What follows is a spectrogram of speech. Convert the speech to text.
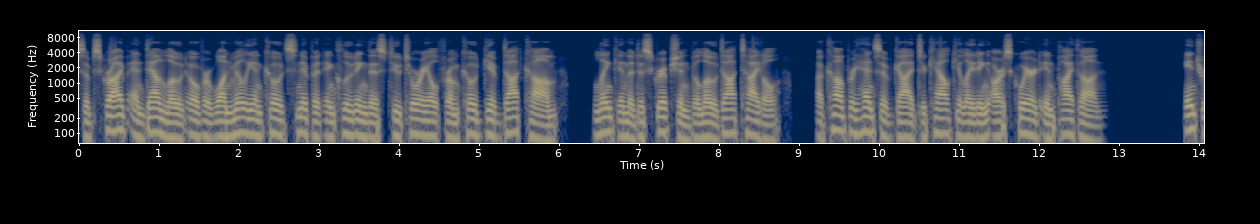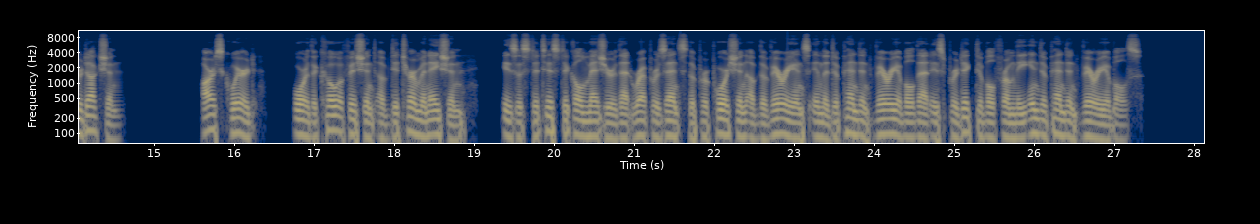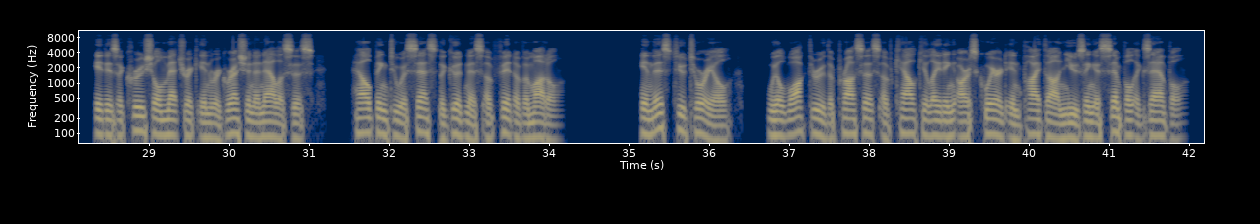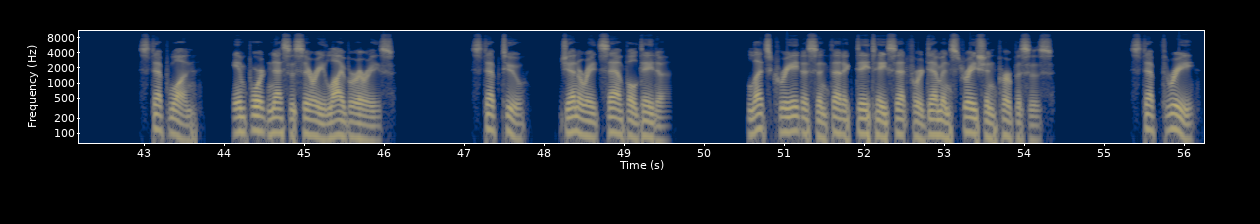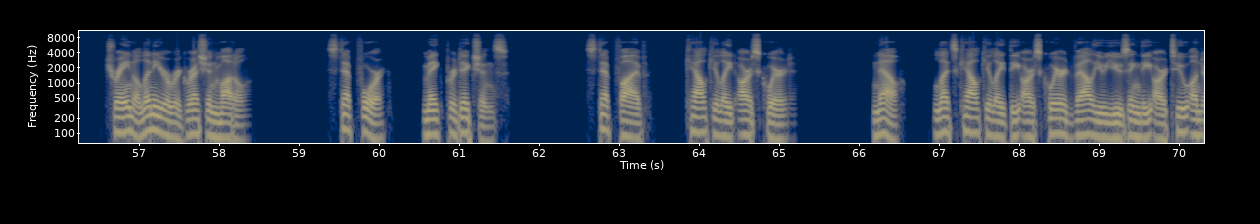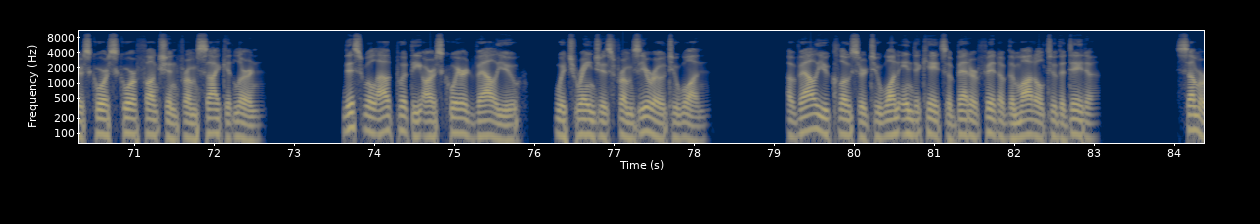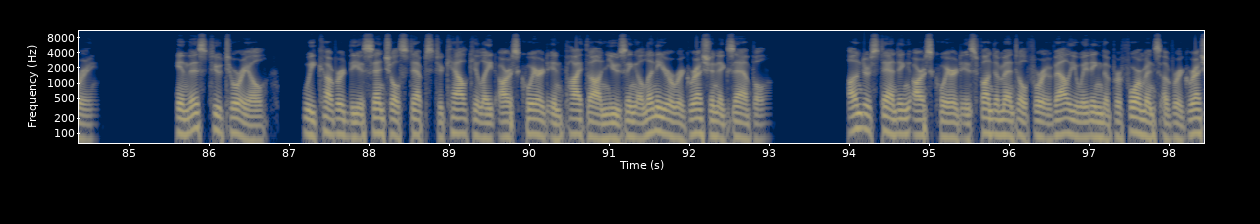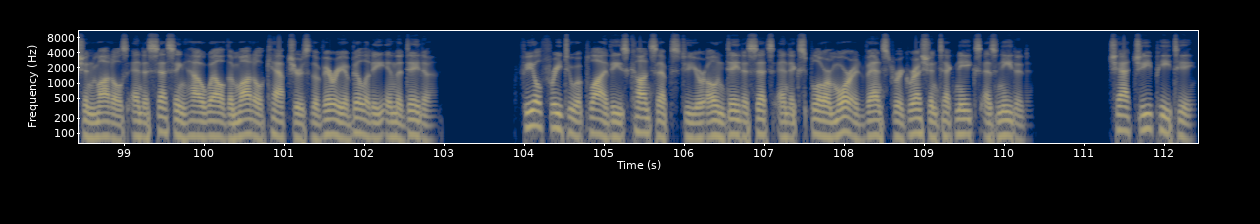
Subscribe and download over 1 million code snippet including this tutorial from codegive.com, link in the description below. Title, A Comprehensive Guide to Calculating R Squared in Python. Introduction R squared, or the coefficient of determination, is a statistical measure that represents the proportion of the variance in the dependent variable that is predictable from the independent variables. It is a crucial metric in regression analysis, helping to assess the goodness of fit of a model. In this tutorial, we'll walk through the process of calculating R squared in Python using a simple example. Step 1, import necessary libraries. Step 2, generate sample data. Let's create a synthetic dataset for demonstration purposes. Step 3, Train a linear regression model. Step 4, Make predictions. Step 5, Calculate R squared. Now, let's calculate the R squared value using the R2 underscore score function from scikit-learn. This will output the R squared value, which ranges from 0 to 1. A value closer to 1 indicates a better fit of the model to the data. Summary in this tutorial, we covered the essential steps to calculate R squared in Python using a linear regression example. Understanding R squared is fundamental for evaluating the performance of regression models and assessing how well the model captures the variability in the data. Feel free to apply these concepts to your own datasets and explore more advanced regression techniques as needed. ChatGPT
